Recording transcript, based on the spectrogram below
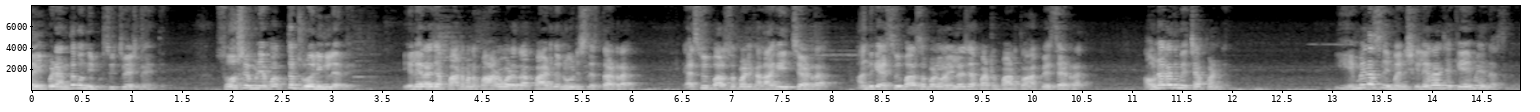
భయపడేంత ఉంది ఇప్పుడు సిచ్యువేషన్ అయితే. సోషల్ మీడియా మొత్తం ట్రోలింగ్ లేవే ఇళయరాజా పాట మనం పాడకూడదా పాడితే నోటీసులు ఇస్తాడరా. ఎస్వి బాలసుబ్రహ్మణ్యకి అలాగే ఇచ్చాడరా. అందుకే ఎస్వి బాలసుబ్రహ్మణ్యం ఇళయరాజా పాటలు పాడతాం ఆపేశాడరా. అవునా కదా మీరు చెప్పండి. ఏమైంది అసలు ఈ మనిషి ఇళయరాజాకి ఏమైంది అసలు?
